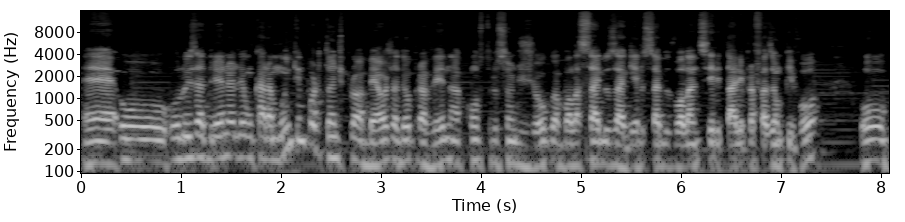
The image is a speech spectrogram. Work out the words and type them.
É, o, o, Luiz Adriano é um cara muito importante para o Abel, já deu para ver na construção de jogo. A bola sai do zagueiro, sai do volante, se ele está ali para fazer um pivô ou,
